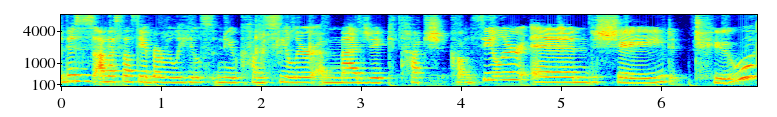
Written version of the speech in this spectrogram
This is Anastasia Beverly Hills new concealer, Magic Touch Concealer in shade 2.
